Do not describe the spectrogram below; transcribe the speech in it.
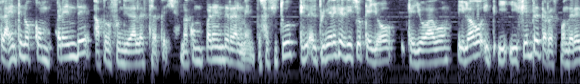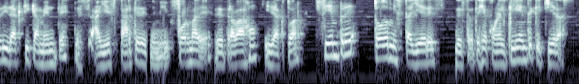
la gente no comprende a profundidad la estrategia, la comprende realmente. O sea, si tú, el, primer ejercicio que yo, que yo hago, y lo hago y, siempre te responderé didácticamente, pues ahí es parte de, de mi forma de, de trabajo y de actuar, siempre todos mis talleres de estrategia con el cliente que quieras,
